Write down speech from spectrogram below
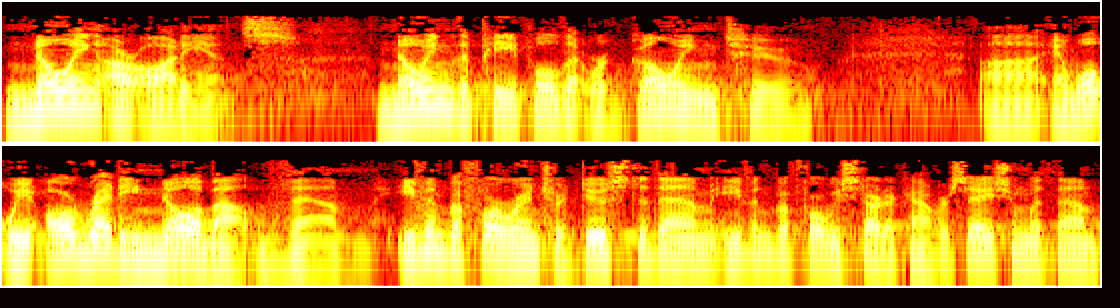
knowing our audience, knowing the people that we're going to, uh, and what we already know about them. Even before we're introduced to them, even before we start a conversation with them,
